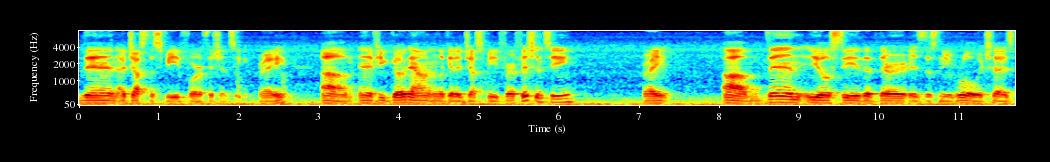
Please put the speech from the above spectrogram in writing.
then adjust the speed for efficiency, right? Um, and if you go down and look at adjust speed for efficiency, right, um, then you'll see that there is this new rule which says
